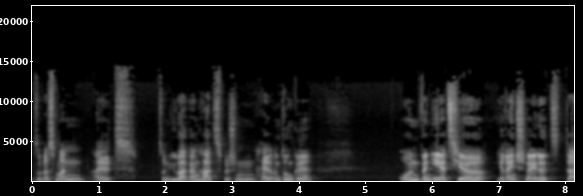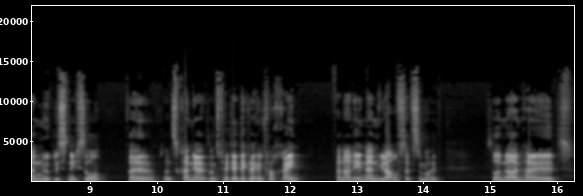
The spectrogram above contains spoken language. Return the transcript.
so dass man halt so einen Übergang hat zwischen hell und dunkel. Und wenn ihr jetzt hier, hier reinschneidet, dann möglichst nicht so, weil sonst kann der, sonst fällt der Deckel einfach rein, wenn er den dann wieder aufsetzen wollt, sondern halt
